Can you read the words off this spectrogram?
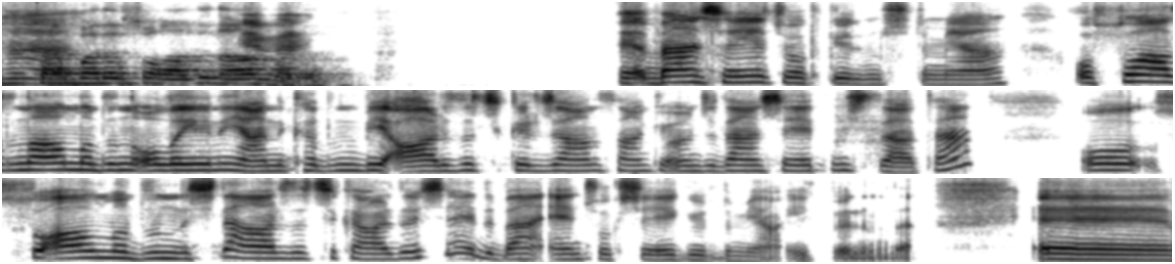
Ha. Sen bana su aldın almadın. Evet. Ben şeye çok gülmüştüm ya. O su aldın almadığın olayını yani kadın bir arıza çıkaracağını sanki önceden şey etmiş zaten. O su almadığın işte arıza çıkardığı şeydi. Ben en çok şeye güldüm ya ilk bölümde. Ee,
